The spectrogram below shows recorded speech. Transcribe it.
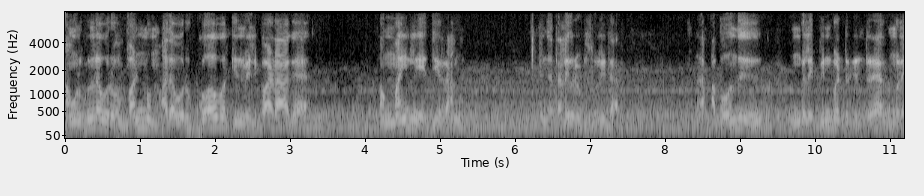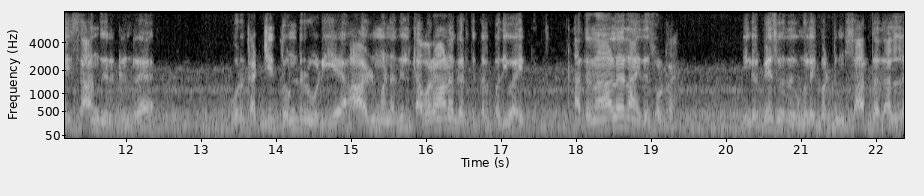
அவங்களுக்குள்ள ஒரு வன்மம் அதை ஒரு கோபத்தின் வெளிப்பாடாக அவங்க மைண்டில் ஏற்றிடுறாங்க எங்கள் தலைவர் இப்படி சொல்லிட்டார். அப்போ வந்து உங்களை பின்பற்றுகின்ற உங்களை சார்ந்து இருக்கின்ற ஒரு கட்சி தொண்டருடைய ஆழ்மனதில் தவறான கருத்துக்கள் பதிவாயிற்று. அதனால் நான் இதை சொல்கிறேன் நீங்கள் பேசுவது உங்களை மட்டும் சார்ந்தது அல்ல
